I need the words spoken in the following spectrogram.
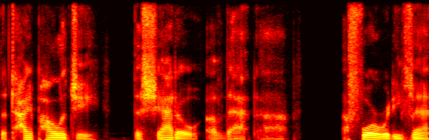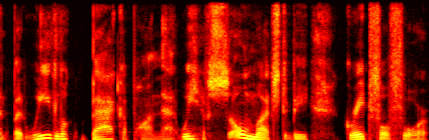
the typology, the shadow of that. Uh, a forward event, but we look back upon that. We have so much to be grateful for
